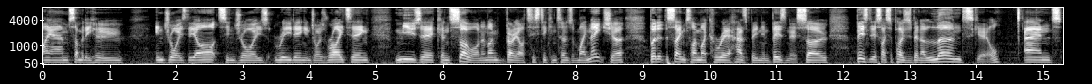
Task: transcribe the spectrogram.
I am somebody who enjoys the arts, enjoys reading, enjoys writing, music, and so on. And I'm very artistic in terms of my nature, but at the same time, my career has been in business. So, business, I suppose, has been a learned skill. And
